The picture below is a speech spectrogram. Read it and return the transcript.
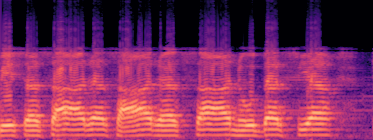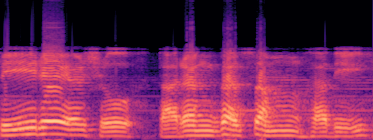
विससारसारसानुदस्य तीरेषु तरङ्गसंहदिः।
